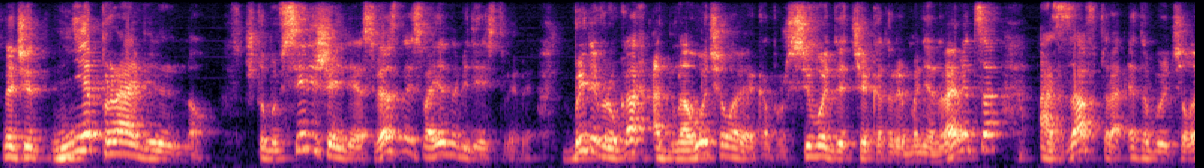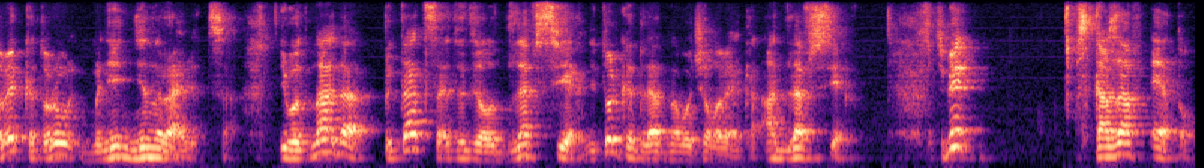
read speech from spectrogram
Значит, неправильно чтобы все решения, связанные с военными действиями, были в руках одного человека. Потому что сегодня человек, который мне нравится, а завтра это будет человек, которого мне не нравится. И вот надо пытаться это делать для всех, не только для одного человека, а для всех. Теперь, сказав это,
